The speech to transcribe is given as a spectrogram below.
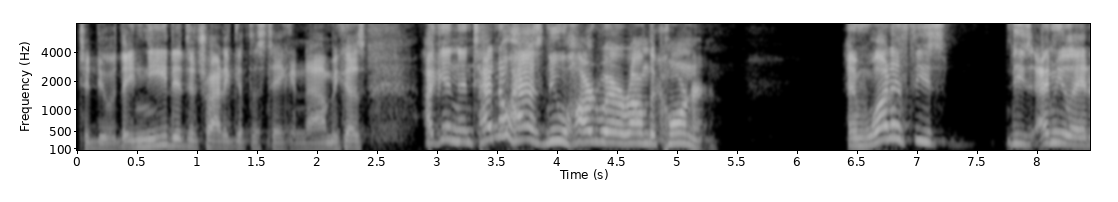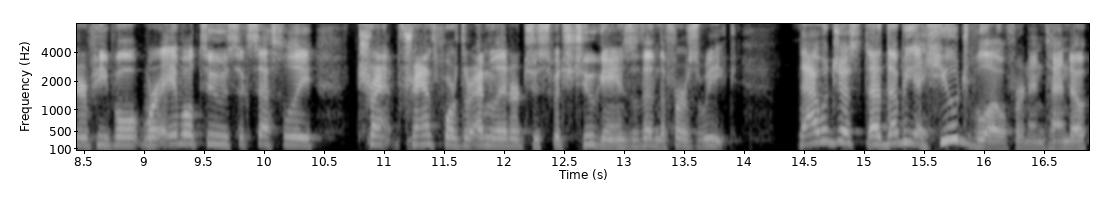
to do it. They needed to try to get this taken down because, again, Nintendo has new hardware around the corner. And what if these these emulator people were able to successfully tra- transport their emulator to Switch 2 games within the first week. That would just uh, that'd be a huge blow for Nintendo,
